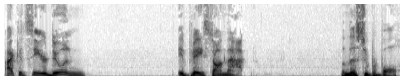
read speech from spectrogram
I could see her doing it based on that in the Super Bowl.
